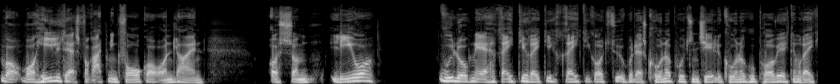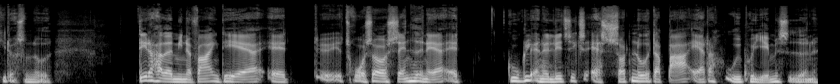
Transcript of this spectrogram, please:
hvor, hvor hele deres forretning foregår online, og som lever udelukkende af rigtig, rigtig, rigtig godt styr på deres kunder, potentielle kunder, kunne påvirke dem rigtigt og sådan noget. Det, der har været min erfaring, det er, at øh, jeg tror så også, sandheden er, at Google Analytics er sådan noget, der bare er der ude på hjemmesiderne.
